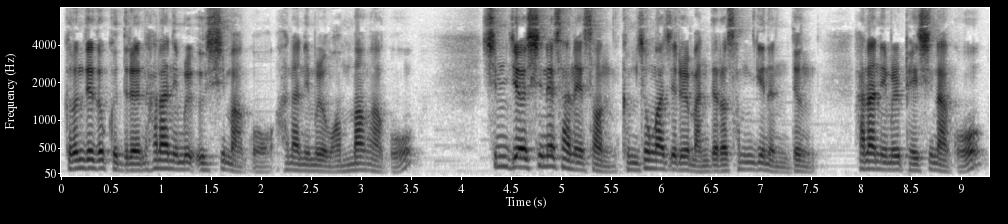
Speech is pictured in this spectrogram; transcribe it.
그런데도 그들은 하나님을 의심하고 하나님을 원망하고 심지어 신의 산에선 금송아지를 만들어 섬기는 등 하나님을 배신하고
